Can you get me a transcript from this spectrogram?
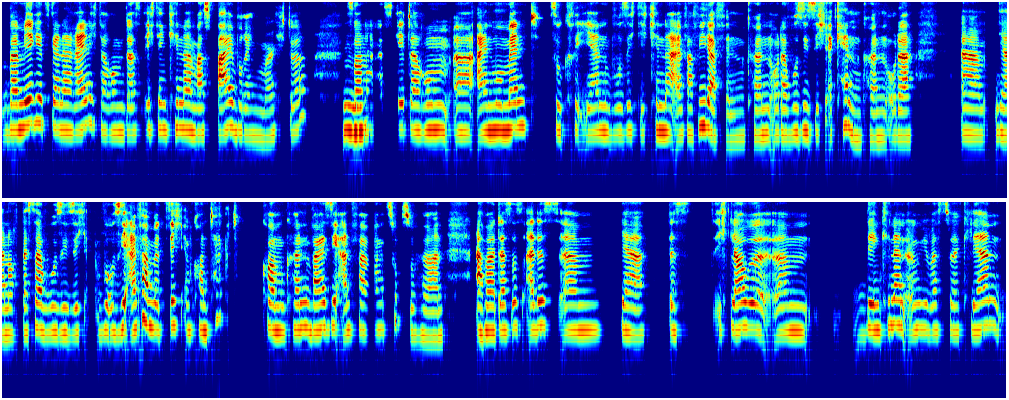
bei mir geht es generell nicht darum, dass ich den Kindern was beibringen möchte, mhm. sondern es geht darum, äh, einen Moment zu kreieren, wo sich die Kinder einfach wiederfinden können oder wo sie sich erkennen können oder ähm, ja noch besser, wo sie sich, wo sie einfach mit sich in Kontakt kommen können, weil sie anfangen zuzuhören. Aber das ist alles, ähm, ja, das, ich glaube, ähm, den Kindern irgendwie was zu erklären,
